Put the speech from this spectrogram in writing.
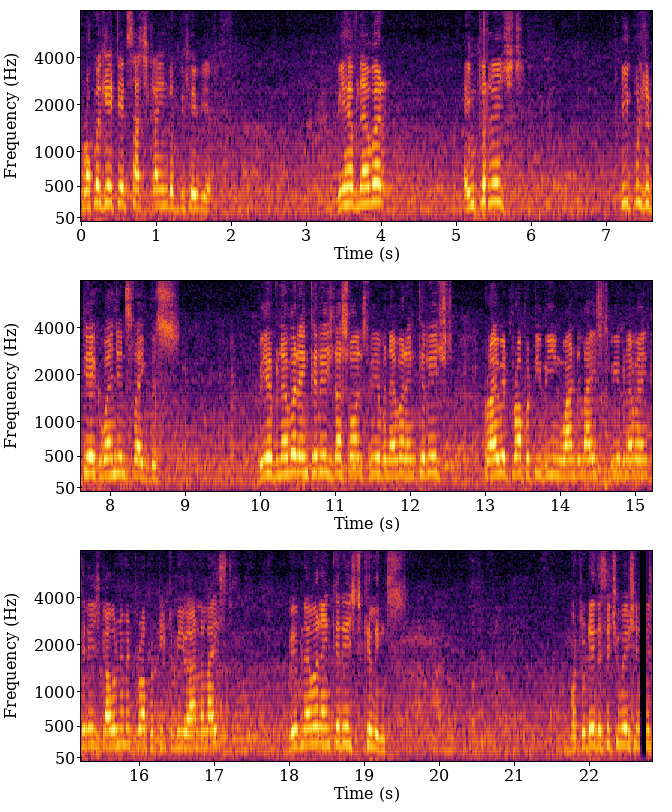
propagated such kind of behavior. We have never encouraged people to take vengeance like this. We have never encouraged assaults, we have never encouraged private property being vandalized, we have never encouraged government property to be vandalized, we've never encouraged killings. But today the situation is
